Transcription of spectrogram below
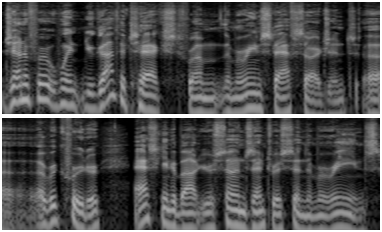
Jennifer, when you got the text from the Marine Staff Sergeant, uh, a recruiter, asking about your son's interest in the Marines,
